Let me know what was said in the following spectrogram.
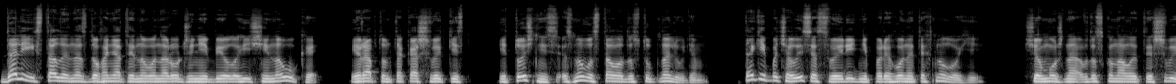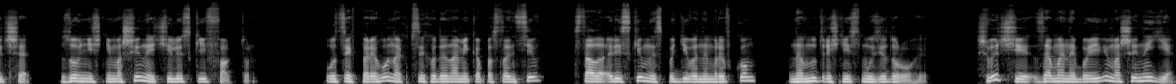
Далі їх стали наздоганяти новонароджені біологічні науки, і раптом така швидкість і точність знову стала доступна людям. Так і почалися своєрідні перегони технологій, що можна вдосконалити швидше зовнішні машини чи людський фактор. У цих перегонах психодинаміка посланців стала різким несподіваним ривком на внутрішній смузі дороги. Швидші за мене бойові машини є,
